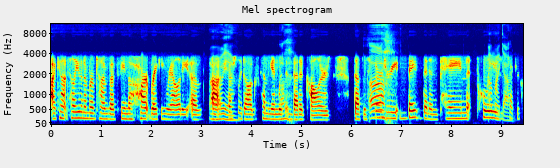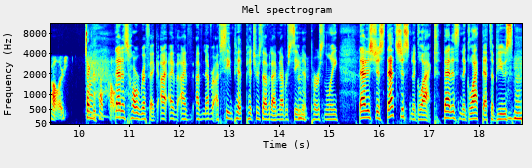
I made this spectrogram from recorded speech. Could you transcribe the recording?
I cannot tell you the number of times I've seen the heartbreaking reality of uh, Oh, yeah. especially dogs coming in with Ugh. embedded collars. That's a surgery. They've been in pain. Please Oh, check your collars. Check your pet's collars. That is horrific. I, I've I've I've never I've seen pi pictures of it. I've never seen Mm. it personally. That is just that's just neglect. That is neglect. That's abuse, Mm-hmm.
